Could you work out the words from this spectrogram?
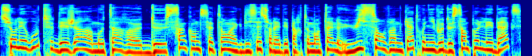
sur les routes. Déjà, un motard de 57 ans a glissé sur la départementale 824 au niveau de Saint-Paul-les-Dax.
